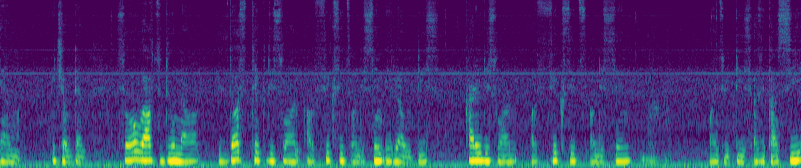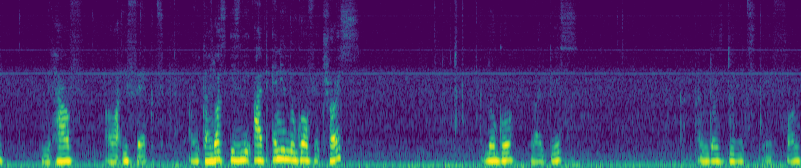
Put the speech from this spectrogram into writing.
um, each of them. So all we have to do now is just take this one and fix it on the same area with this. Carry this one and fix it on the same point with this. As you can see we have our effect. And you can just easily add any logo of your choice. Logo like this. And just give it a font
